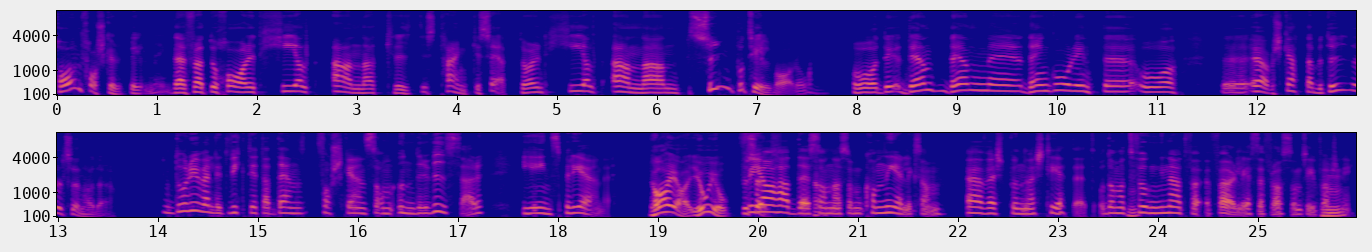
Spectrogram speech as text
ha en forskarutbildning därför att du har ett helt annat kritiskt tankesätt. Du har en helt annan syn på tillvaron. Och det, den, den, eh, den går inte att eh, överskatta betydelsen av det. Och då är det väldigt viktigt att den forskaren som undervisar är inspirerande. Ja, ja, jo, jo. Precis. För jag hade såna som kom ner liksom överst på universitetet och de var Mm. tvungna att för- föreläsa för oss om sin Mm. forskning.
